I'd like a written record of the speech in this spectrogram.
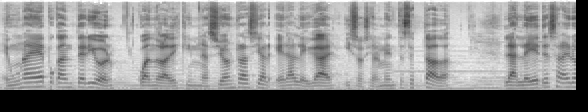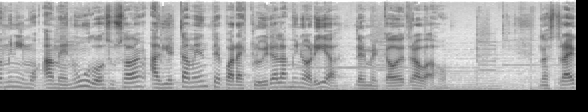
En una época anterior, cuando la discriminación racial era legal y socialmente aceptada, las leyes de salario mínimo a menudo se usaban abiertamente para excluir a las minorías del mercado de trabajo. Nos trae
